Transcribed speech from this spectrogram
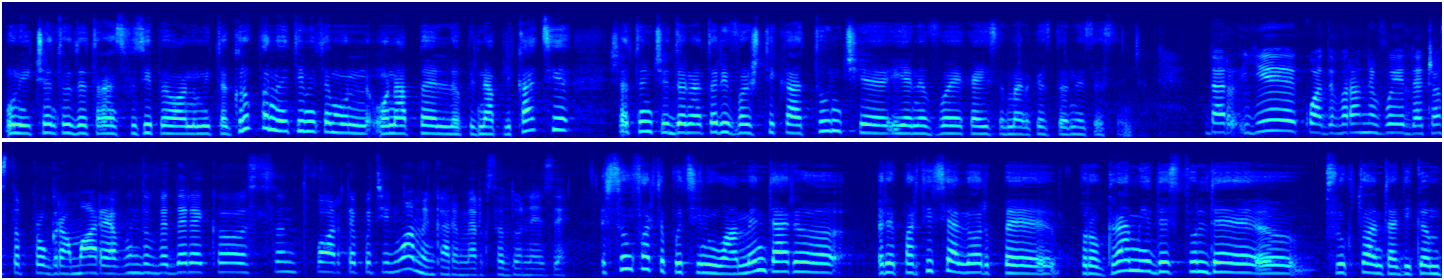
unui centru de transfuzie pe o anumită grupă, noi trimitem un, un apel prin aplicație și atunci donatorii vor ști că atunci e, e nevoie ca ei să meargă să doneze sânge. Dar e cu adevărat nevoie de această programare, având în vedere că sunt foarte puțini oameni care merg să doneze? Sunt foarte puțini oameni, dar uh, repartiția lor pe program e destul de uh, fluctuantă, adică în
